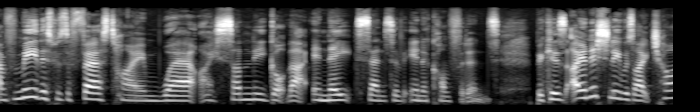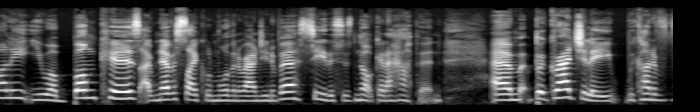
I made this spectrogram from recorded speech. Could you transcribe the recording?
And for me, this was the first time where I suddenly got that innate sense of inner confidence because I initially was like, Charlie, you are bonkers. I've never cycled more than around university. This is not going to happen. Um, but gradually, we kind of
